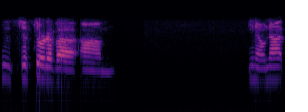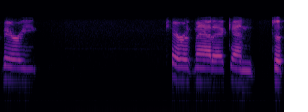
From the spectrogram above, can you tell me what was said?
who's just sort of a, um, you know, not very charismatic and just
